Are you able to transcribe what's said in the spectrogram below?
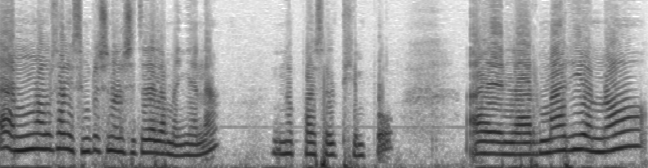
A mí me gusta que siempre son las 7 de la mañana. No pasa el tiempo. Ah, En el armario no.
